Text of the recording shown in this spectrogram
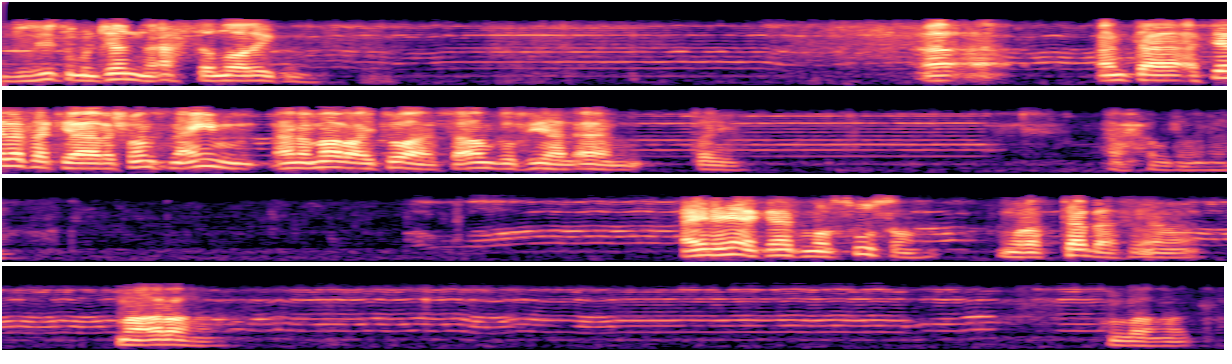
جزيتم الجنة أحسن الله عليكم. أنت أسئلتك يا باشمهندس نعيم أنا ما رأيتها سأنظر فيها الآن. طيب. لا حول ولا أين هي؟ كانت مرصوصة مرتبة في ما أراها. الله أكبر.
